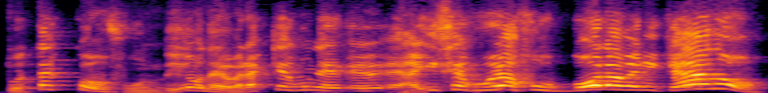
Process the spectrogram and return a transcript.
tú estás confundido. Nebraska es un. Eh, eh, ahí se juega fútbol americano.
